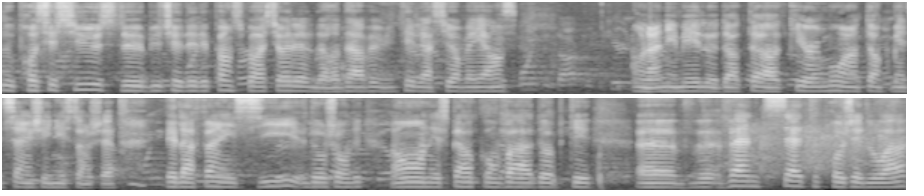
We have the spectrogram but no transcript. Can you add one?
le processus de budget de dépenses pour assurer la redevabilité et la surveillance on a animé le docteur Kirmo en tant que médecin hygiéniste en chef. Et la fin ici d'aujourd'hui, on espère qu'on va adopter 27 euh, projets de loi,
